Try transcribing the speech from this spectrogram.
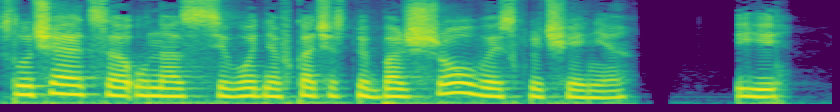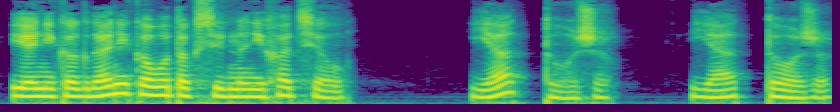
случается у нас сегодня в качестве большого исключения. И я никогда никого так сильно не хотел. Я тоже. Я тоже.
